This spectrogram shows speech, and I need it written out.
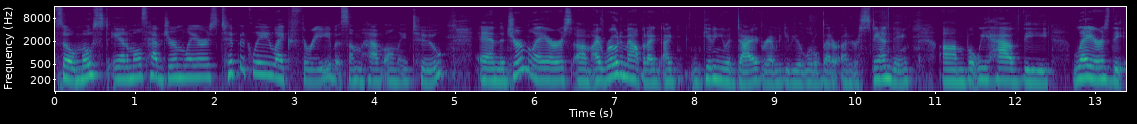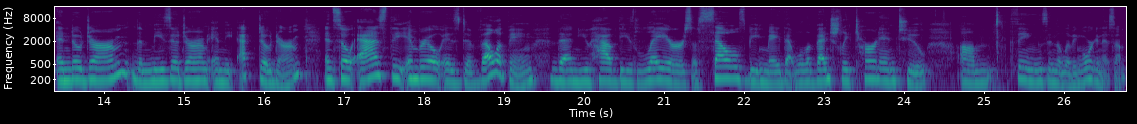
So most animals have germ layers, typically like three, but some have only two. And the germ layers, um, I wrote them out, but I, am giving you a diagram to give you a little better understanding. Um, but we have the layers, the endoderm, the mesoderm, and the ectoderm. And so as the embryo is developing, then you have these layers of cells being made that will eventually turn into um, things in the living organism.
